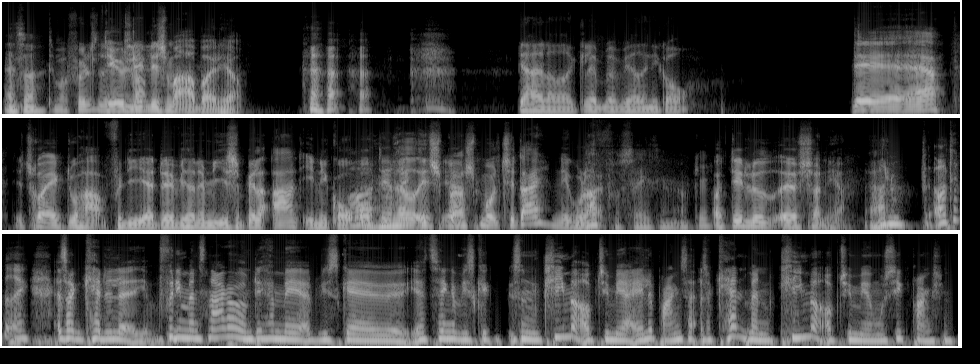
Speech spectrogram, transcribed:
Altså, Det må føles Det er jo lidt ligesom arbejde her. Jeg har allerede glemt, hvad vi havde inde i går. Det er, det tror jeg ikke, du har, fordi at, øh, vi havde nemlig Isabella Arndt ind i går, Åh, og hun det havde et rigtigt, ja. spørgsmål til dig, Nikolaj. Nå, for satan, okay. Og det lød øh, sådan her. Ja. Og, og det ved jeg ikke. Altså, kan det, fordi man snakker jo om det her med, at vi skal, jeg tænker, vi skal sådan klimaoptimere alle brancher. Altså, kan man klimaoptimere musikbranchen?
